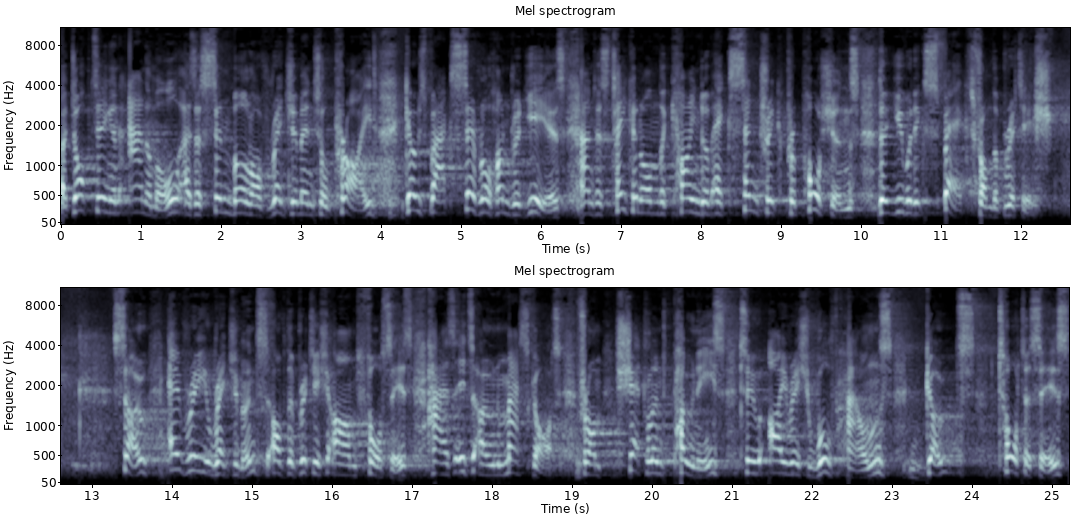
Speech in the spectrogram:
Adopting an animal as a symbol of regimental pride goes back several hundred years and has taken on the kind of eccentric proportions that you would expect from the British. So, every regiment of the British Armed Forces has its own mascot, from Shetland ponies to Irish wolfhounds, goats, tortoises,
